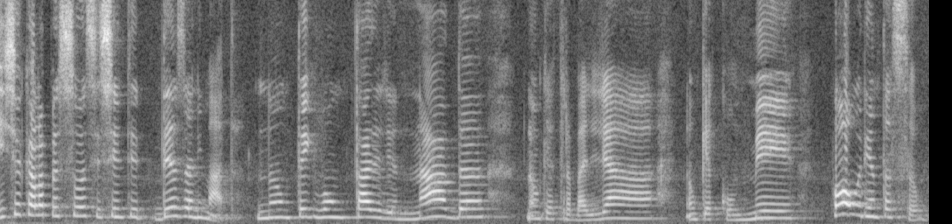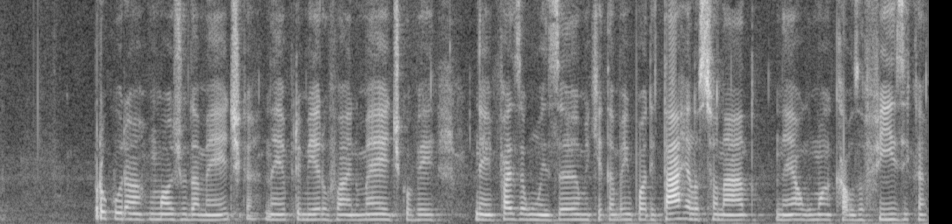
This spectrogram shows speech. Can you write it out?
e se aquela pessoa se sente desanimada, não tem vontade de nada, não quer trabalhar, não quer comer, qual a orientação? Procurar uma ajuda médica, né? Primeiro vai no médico, vê, né, faz algum exame que também pode estar relacionado, né, alguma causa física.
